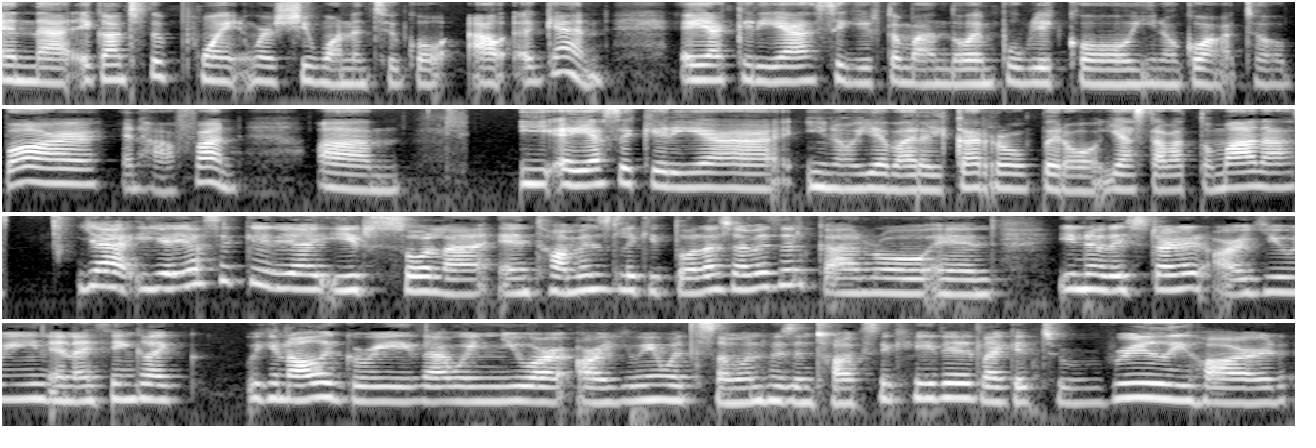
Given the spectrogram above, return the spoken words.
and that it got to the point where she wanted to go out again. Ella quería seguir tomando en público, you know, go out to a bar and have fun. Um, y ella se quería, you know, llevar el carro, pero ya estaba tomada. Yeah, y ella se quería ir sola, and Thomas le quitó las llaves del carro, and you know they started arguing, and I think like we can all agree that when you are arguing with someone who's intoxicated, like it's really hard,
